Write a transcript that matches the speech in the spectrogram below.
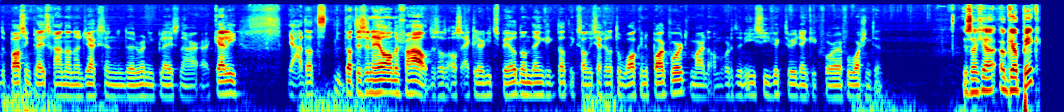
de passing plays gaan dan naar Jackson, de running plays naar Kelly. Ja, dat, dat is een heel ander verhaal. Dus als, als Eckler niet speelt, dan denk ik dat... Ik zal niet zeggen dat het een walk in the park wordt, maar dan wordt het een easy victory, denk ik, voor, voor Washington. Is dat jou, ook jouw pick?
